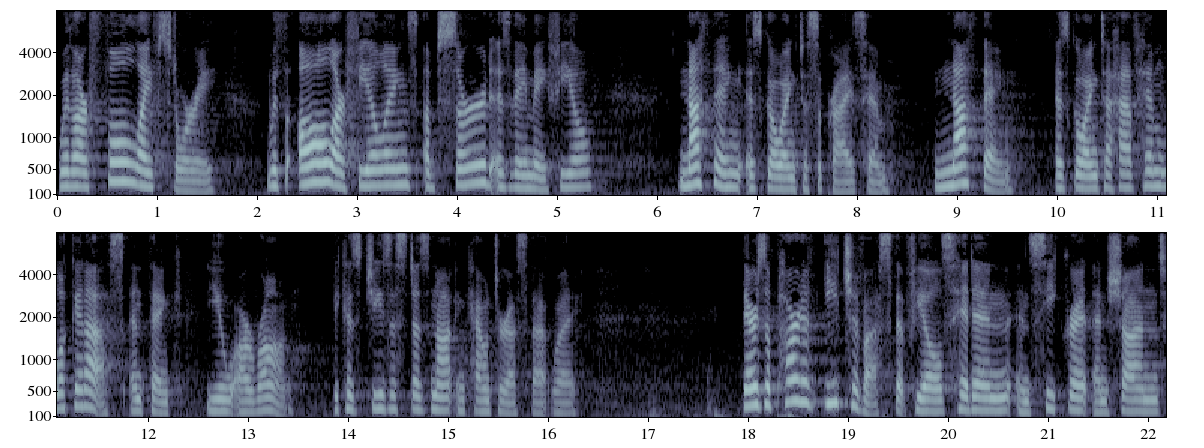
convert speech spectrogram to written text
with our full life story, with all our feelings, absurd as they may feel, nothing is going to surprise him. Nothing is going to have him look at us and think, You are wrong, because Jesus does not encounter us that way. There's a part of each of us that feels hidden and secret and shunned,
